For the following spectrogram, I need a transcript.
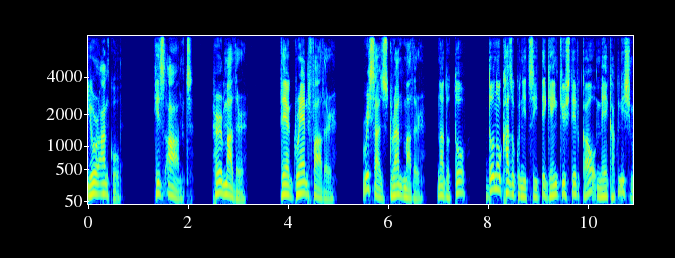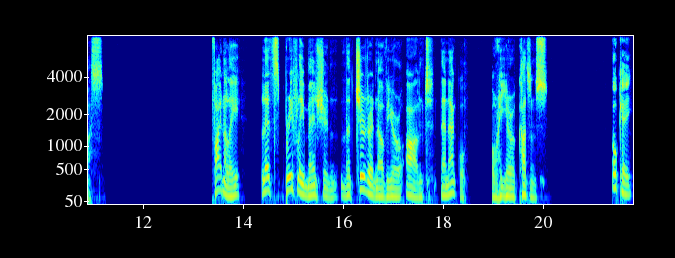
your uncle, his aunt, her mother, their grandfather, Risa's grandmother などとどの家族について言及しているかを明確にします。Finally, let's briefly mention the children of your aunt and uncle or your cousins. Okay.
